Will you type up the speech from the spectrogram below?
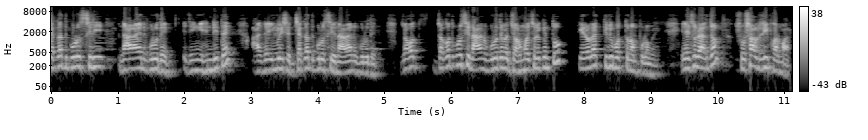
জগৎগুরু শ্রী নারায়ণ গুরুদেব এই যে হিন্দিতে, আর ইংলিশে, জগৎগুরু শ্রী নারায়ণ গুরুদেব জগৎ, জগৎগুরু শ্রী নারায়ণ গুরুদেবের জন্ম হয়েছিল কিন্তু কেরলের তিরুবত্তনমপুরমে ইনি ছিল একজন সোশ্যাল রিফর্মার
